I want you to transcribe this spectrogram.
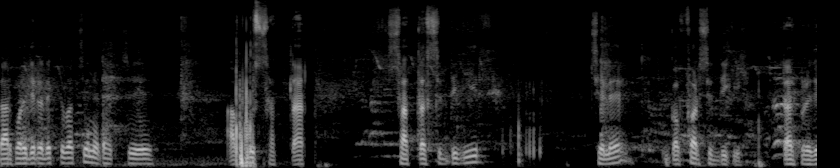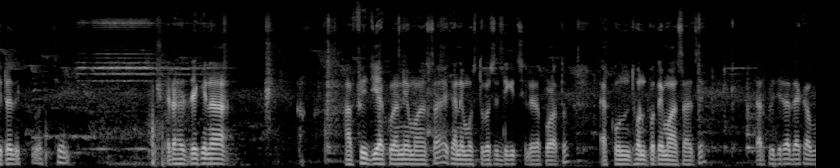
তারপরে যেটা দেখতে পাচ্ছেন, এটা হচ্ছে আব্দুস সাত্তার। সাত্তার সিদ্দিকির ছেলে গফফার সিদ্দিকি। তারপরে যেটা দেখতে পাচ্ছেন, এটা হচ্ছে কিনা হাফিজিয়া কোরআনিয়া মাসা, এখানে মোস্তফা সিদ্দিকির ছেলেরা পড়াতো। এখন ধনপতে মাসা আছে। তারপরে যেটা দেখাবো,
